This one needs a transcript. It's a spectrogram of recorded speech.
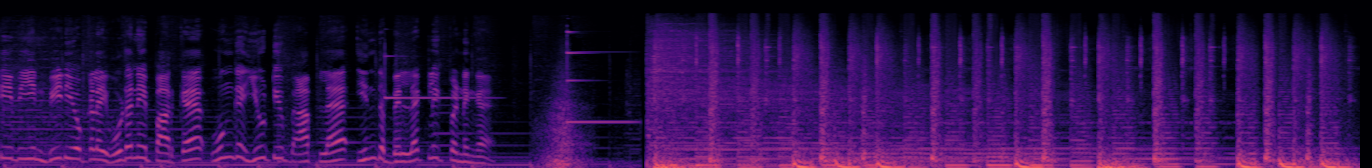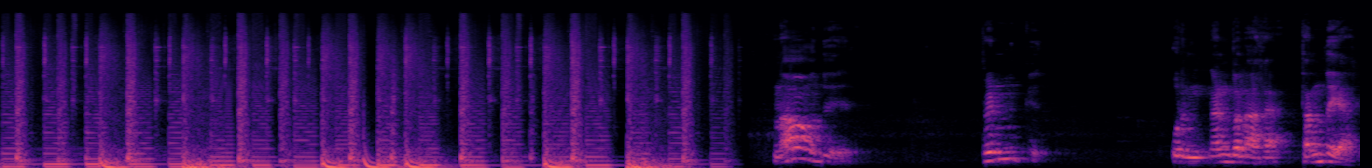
டிவியின் வீடியோக்களை உடனே பார்க்க உங்க யூடியூப் ஆப்ல இந்த பெல்ல கிளிக் பண்ணுங்க. நான் வந்து பெண்ணுக்கு ஒரு நண்பனாக தந்தையாக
